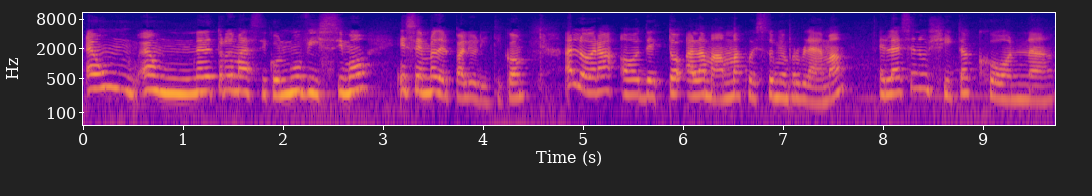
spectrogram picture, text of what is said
è un, è un elettrodomestico nuovissimo e sembra del paleolitico allora ho detto alla mamma questo mio problema e lei se n'è uscita con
